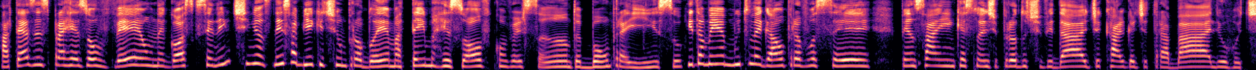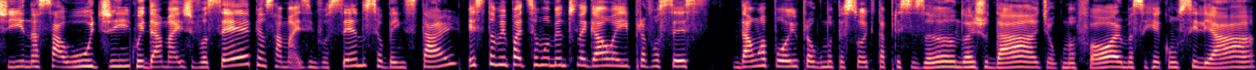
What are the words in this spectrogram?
até às vezes para resolver um negócio que você nem tinha, nem sabia que tinha um problema, tem, resolve conversando, é bom para isso. E também é muito legal para você pensar em questões de produtividade, carga de trabalho, rotina, saúde, cuidar mais de você, pensar mais em você você, no seu bem-estar. Esse também pode ser um momento legal aí para você dar um apoio para alguma pessoa que está precisando, ajudar de alguma forma, se reconciliar,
